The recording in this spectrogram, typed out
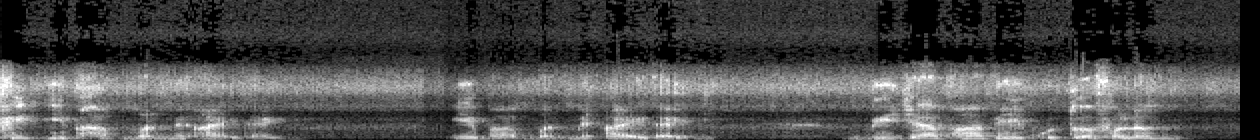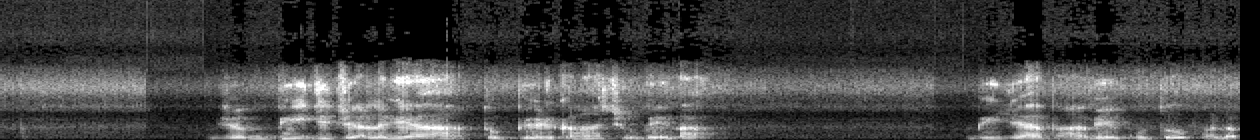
फिर ये भाव मन में आएगा ही नहीं। ये भाव मन में आएगा ही नहीं। बीजा भावे कुतो फलम जब बीज जल गया तो पेड़ कहाँ उगेगा बीजा भावे कुतो फलम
